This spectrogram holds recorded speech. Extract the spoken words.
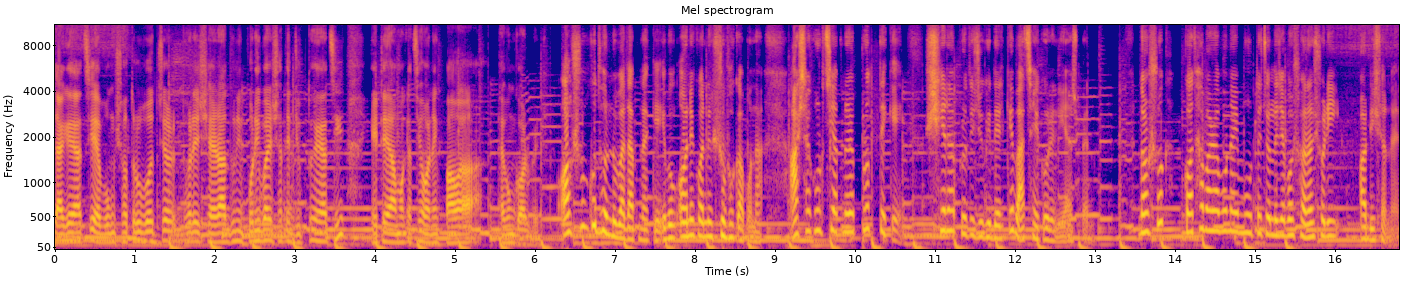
জায়গায় আছি এবং সতেরো বছর ধরে সেরাধুনি পরিবারের সাথে যুক্ত হয়ে আছি। এটা আমার কাছে অনেক পাওয়া এবং গর্বের। অসংখ্য ধন্যবাদ আপনাকে এবং অনেক অনেক শুভকামনা। আশা করছি আপনারা প্রত্যেকে সেরা প্রতিযোগীদেরকে বাছাই করে নিয়ে আসবেন। দর্শক, কথা বাড়াবো না এই মুহূর্তে চলে যাব সরাসরি অডিশনে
